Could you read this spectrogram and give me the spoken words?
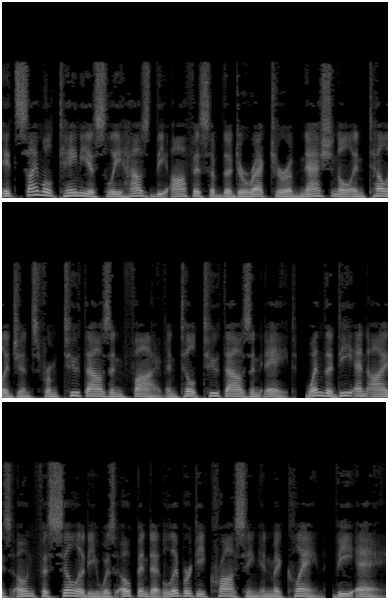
It simultaneously housed the Office of the Director of National Intelligence from 2005 until 2008, when the DNI's own facility was opened at Liberty Crossing in McLean, VA.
